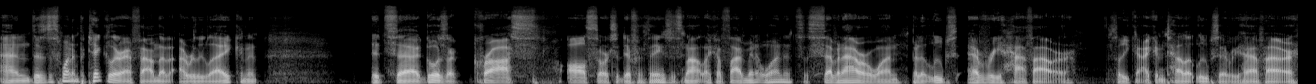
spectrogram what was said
And there's this one in particular I found that I really like, and it it uh, goes across all sorts of different things. It's not like a five minute one; it's a seven hour one, but it loops every half hour. So can, I can tell it loops every half hour.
